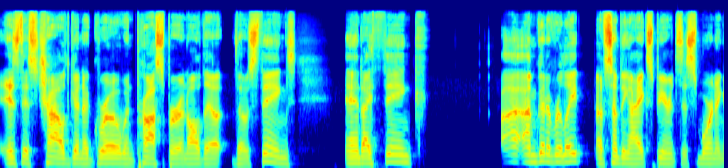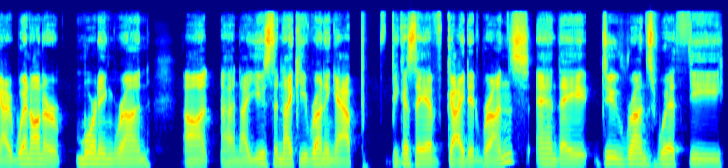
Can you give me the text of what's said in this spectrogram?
is this child going to grow and prosper and all the, those things? And I think I, am going to relate of something I experienced this morning. I went on a morning run uh, and I used the Nike running app because they have guided runs and they do runs with the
